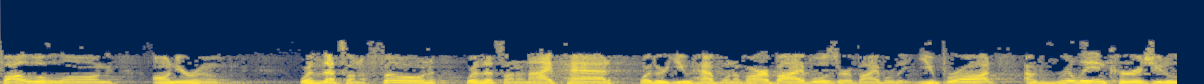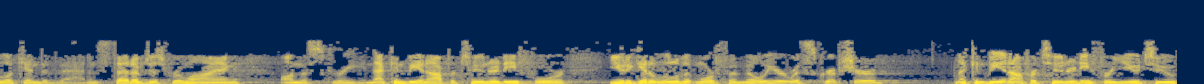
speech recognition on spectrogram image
follow along on your own. Whether that's on a phone, whether that's on an iPad, whether you have one of our Bibles or a Bible that you brought, I would really encourage you to look into that instead of just relying on the screen. That can be an opportunity for you to get a little bit more familiar with Scripture that can be an opportunity for you to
